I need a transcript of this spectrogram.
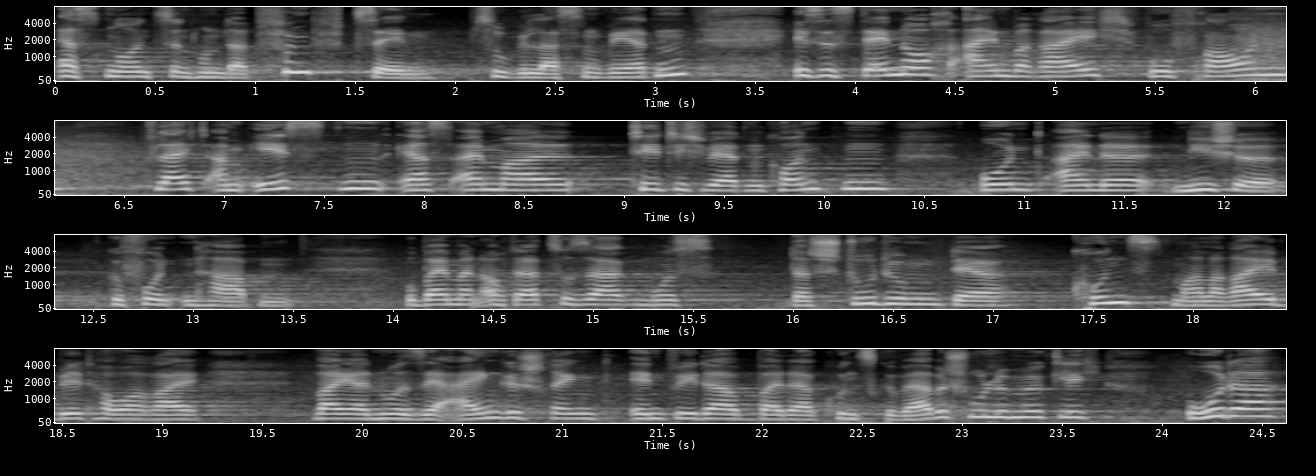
erst 1915 zugelassen werden, ist es dennoch ein Bereich, wo Frauen vielleicht am ehesten erst einmal tätig werden konnten und eine Nische gefunden haben. Wobei man auch dazu sagen muss, das Studium der Kunst, Malerei, Bildhauerei war ja nur sehr eingeschränkt, entweder bei der Kunstgewerbeschule möglich oder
